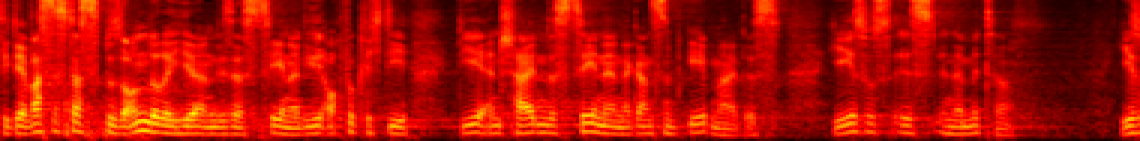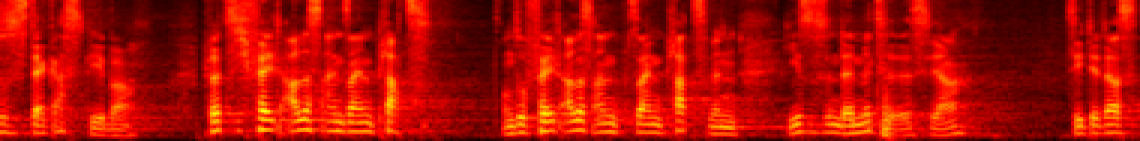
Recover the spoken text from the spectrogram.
Seht ihr, was ist das Besondere hier in dieser Szene, die auch wirklich die, die entscheidende Szene in der ganzen Begebenheit ist? Jesus ist in der Mitte. Jesus ist der Gastgeber. Plötzlich fällt alles an seinen Platz. Und so fällt alles an seinen Platz, wenn Jesus in der Mitte ist, ja? Seht ihr das?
